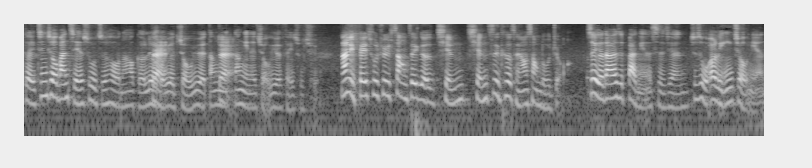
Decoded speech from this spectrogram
对，进修班结束之后，然后隔六个月，九月当年当年的九月飞出去。那你飞出去上这个前前置课程要上多久啊？这个大概是半年的时间，就是我二零一九年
